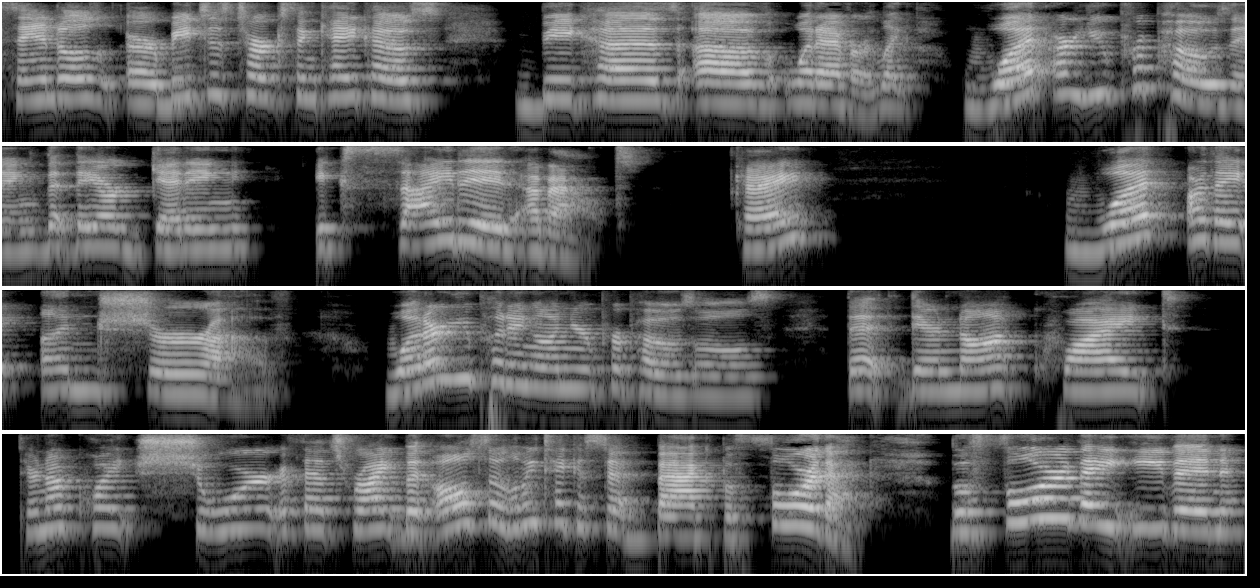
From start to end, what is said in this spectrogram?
Sandals or Beaches, Turks, and Caicos because of whatever? Like, what are you proposing that they are getting excited about? Okay. What are they unsure of? What are you putting on your proposals that they're not quite they're not quite sure if that's right. But also, let me take a step back before that. Before they even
